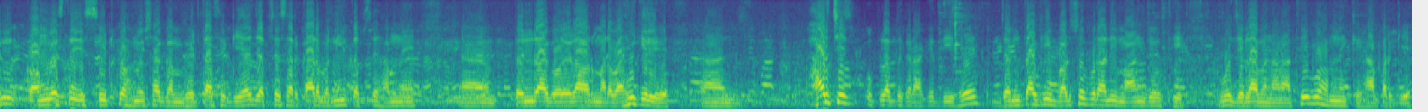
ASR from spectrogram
लेकिन कांग्रेस ने इस सीट को हमेशा गंभीरता से किया। जब से सरकार बनी, तब से हमने पेंड्रा, गोरेला और मरवाही के लिए हर चीज़ उपलब्ध करा के दी है। जनता की बरसों पुरानी मांग जो थी, वो जिला बनाना थी, वो हमने यहाँ पर किए।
